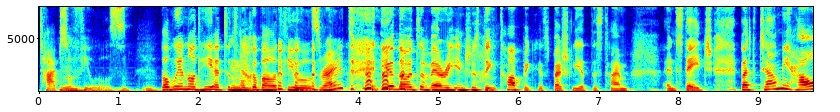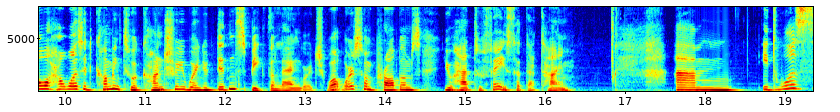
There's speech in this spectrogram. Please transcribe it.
types mm-hmm. of fuels. Mm-hmm. But we're not here to talk no. about fuels, right? you know, it's a very interesting topic, especially at this time and stage. But tell me, how how was it coming to a country where you didn't speak the language? What were some problems you had to face at that time? Um, it was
